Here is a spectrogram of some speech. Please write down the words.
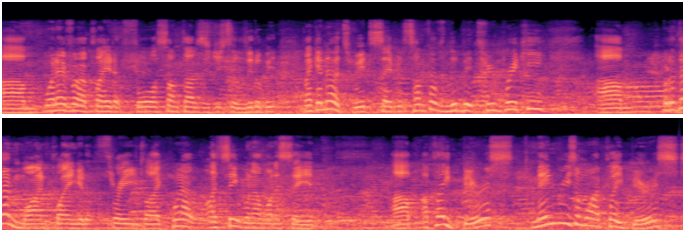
Um, whenever I played at four, sometimes it's just a little bit, like I know it's weird to say, but sometimes a little bit too bricky. Um, but I don't mind playing it at three. Like when I, I see it when I want to see it. Um, I play Beerus. Main reason why I play Beerus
